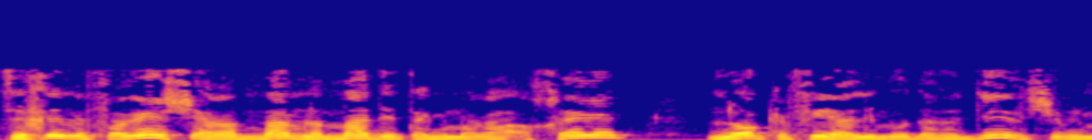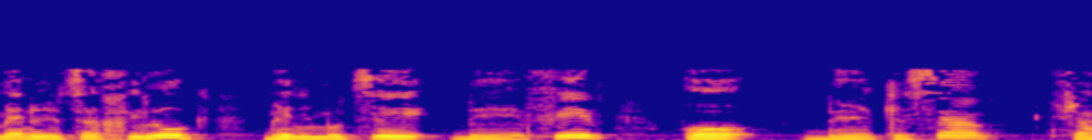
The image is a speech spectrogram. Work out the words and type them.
צריכים לפרש שהרמב"ם למד את הגמרא אחרת, לא כפי הלימוד הרגיל, שממנו יוצר חילוק בין אם מוציא בפיו או בקיסם. אפשר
